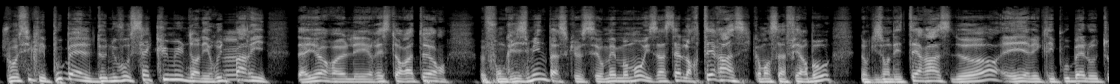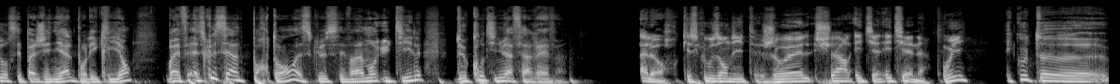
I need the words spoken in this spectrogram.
Je vois aussi que les poubelles de nouveau s'accumulent dans les rues de Paris. D'ailleurs, euh, les restaurateurs font grise mine parce que c'est au même moment où ils installent leurs terrasses. Il commence à faire beau, donc ils ont des terrasses dehors et avec les poubelles autour, c'est pas génial pour les clients. Bref, est-ce que c'est important? Est-ce que c'est vraiment utile de continuer à faire rêve? Alors, qu'est-ce que vous en dites? Joël, Charles, Étienne. Étienne, oui? Écoute, euh,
